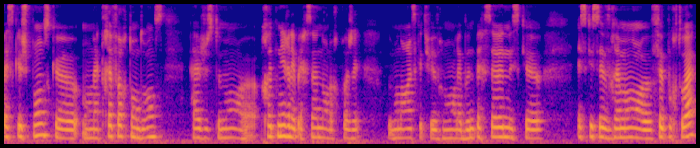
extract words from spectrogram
parce que je pense qu'on a très forte tendance à justement retenir les personnes dans leur projet, demandant est-ce que tu es vraiment la bonne personne, est-ce que est-ce que c'est vraiment fait pour toi,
